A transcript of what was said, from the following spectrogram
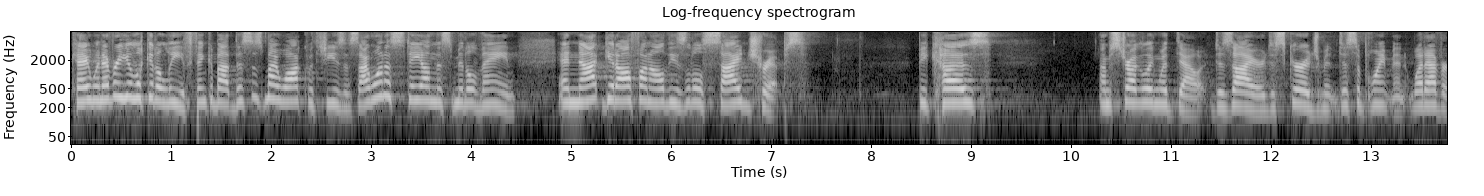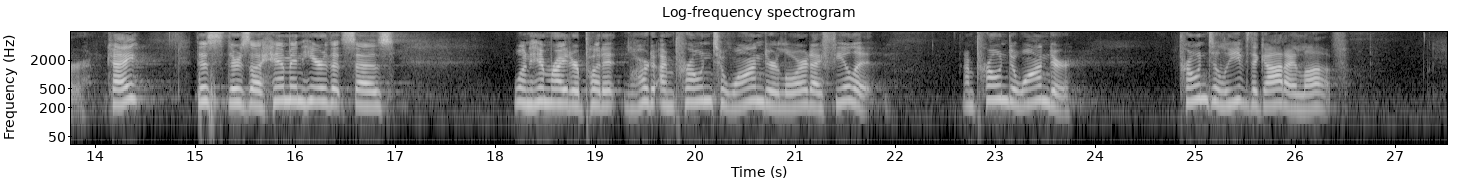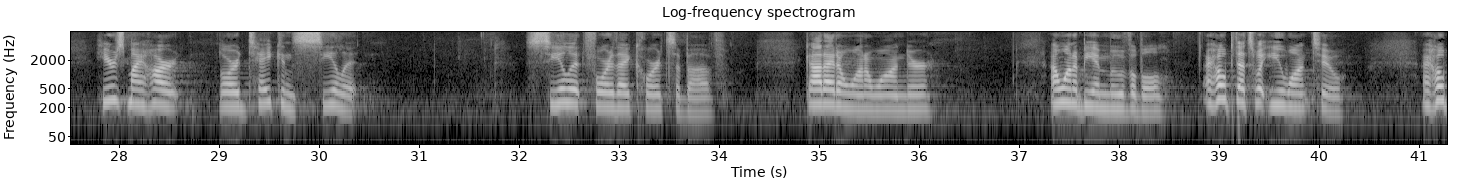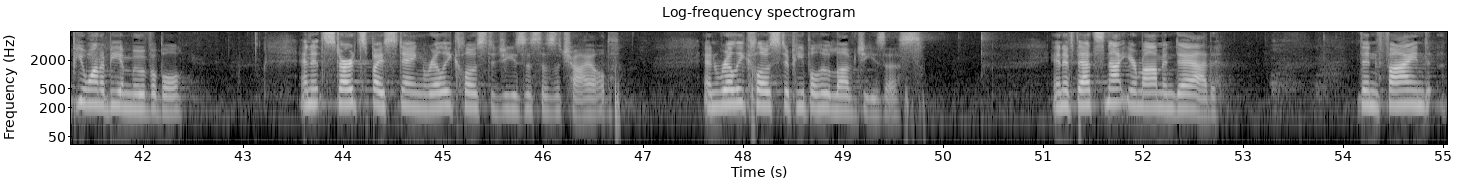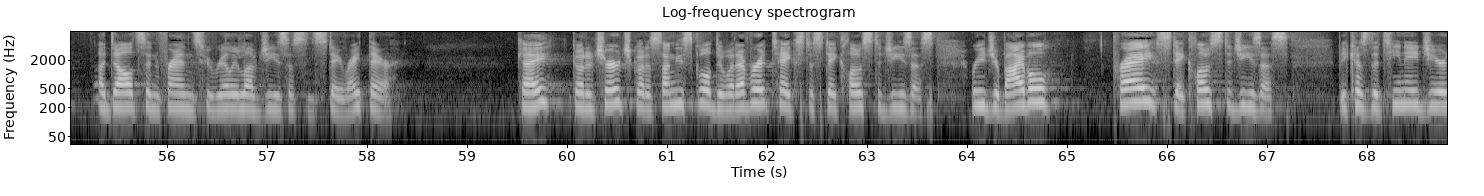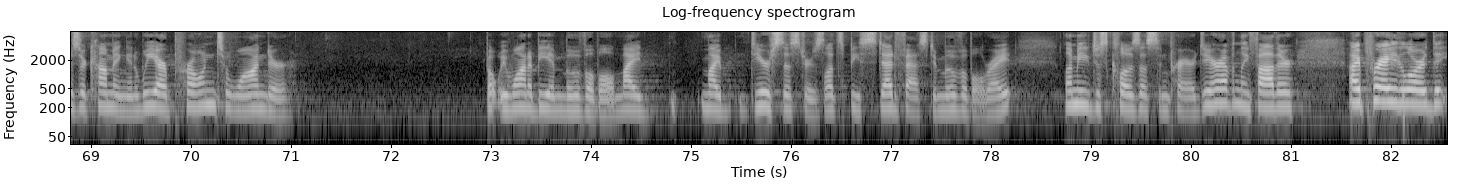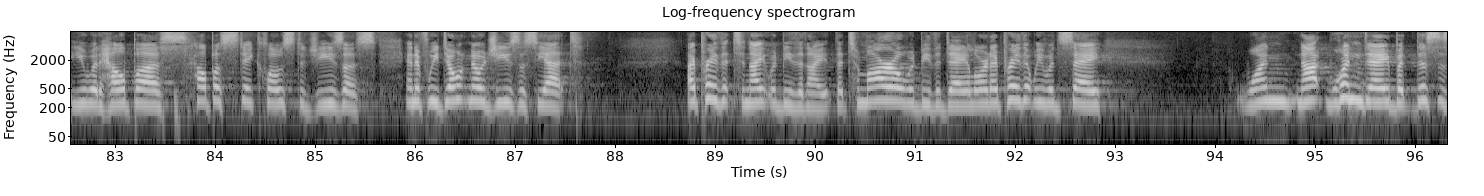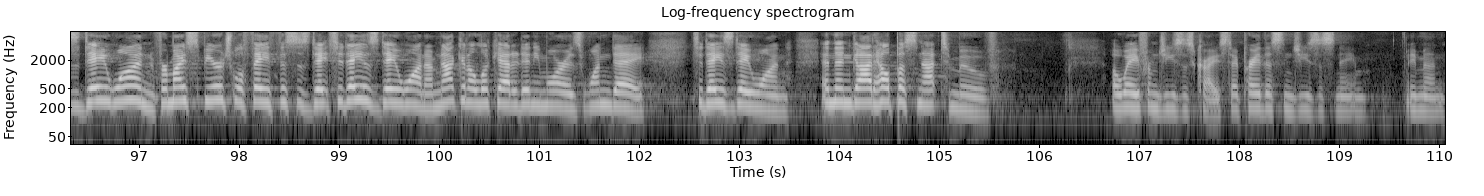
Okay, whenever you look at a leaf, think about this is my walk with Jesus. I want to stay on this middle vein and not get off on all these little side trips because I'm struggling with doubt, desire, discouragement, disappointment, whatever. Okay? This, there's a hymn in here that says, one hymn writer put it, Lord, I'm prone to wander, Lord, I feel it. I'm prone to wander, prone to leave the God I love. Here's my heart, Lord, take and seal it. Seal it for thy courts above. God, I don't want to wander. I want to be immovable. I hope that's what you want too. I hope you want to be immovable. And it starts by staying really close to Jesus as a child and really close to people who love Jesus. And if that's not your mom and dad, then find adults and friends who really love Jesus and stay right there. Okay? Go to church, go to Sunday school, do whatever it takes to stay close to Jesus. Read your Bible, pray, stay close to Jesus because the teenage years are coming and we are prone to wander. But we want to be immovable. My, my dear sisters, let's be steadfast, immovable, right? Let me just close us in prayer. Dear Heavenly Father, I pray, Lord, that you would help us, help us stay close to Jesus. And if we don't know Jesus yet, I pray that tonight would be the night, that tomorrow would be the day. Lord, I pray that we would say, one not one day but this is day 1 for my spiritual faith this is day today is day 1 i'm not going to look at it anymore as one day today is day 1 and then god help us not to move away from Jesus Christ. I pray this in Jesus' name. Amen.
